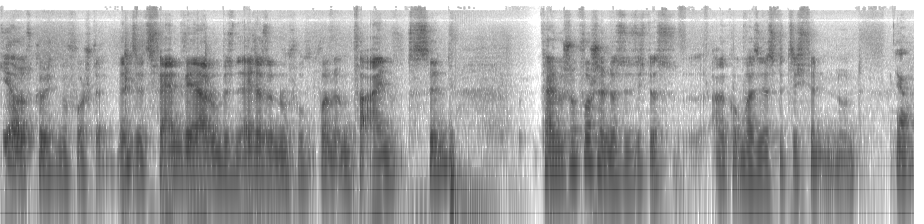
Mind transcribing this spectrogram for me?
Ja, das könnte ich mir vorstellen. Wenn sie jetzt Fan wären und ein bisschen älter sind und von einem Verein sind, kann ich mir schon vorstellen, dass sie sich das angucken, weil sie das witzig finden. Und ja.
